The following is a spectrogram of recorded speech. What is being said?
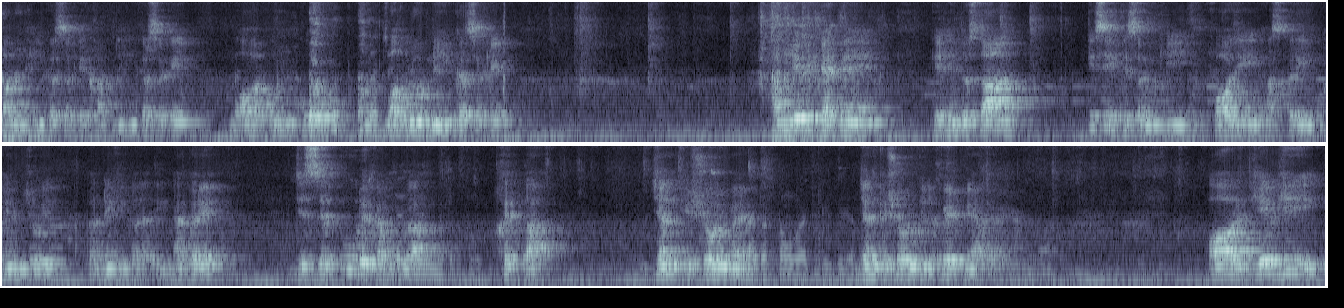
بند نہیں کر سکے ختم نہیں کر سکے اور ان کو مغلوب نہیں کر سکے۔ ہم یہ بھی کہتے ہیں کہ ہندوستان کسی قسم کی فوجی عسکری مہم جو کرنے کی غلطی نہ کرے جس سے پورے کا پورا خطہ جنگ کے شور میں جنگ کے شور کی لپیٹ میں آ جائے گا۔ اور یہ بھی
